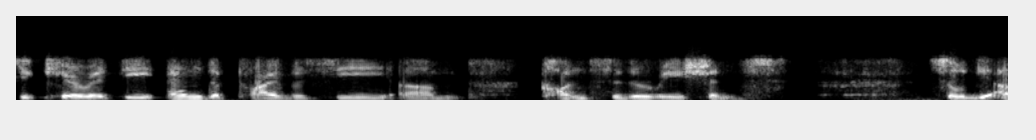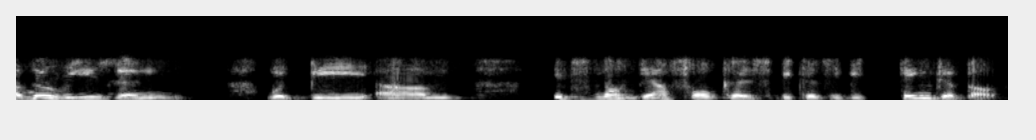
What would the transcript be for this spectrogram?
security and the privacy um, considerations. So the other reason would be um, it's not their focus because if you think about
